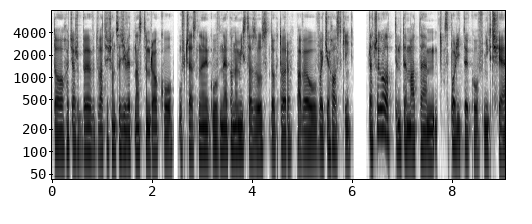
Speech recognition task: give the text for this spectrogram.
to chociażby w 2019 roku ówczesny główny ekonomista ZUS, dr Paweł Wojciechowski. Dlaczego tym tematem z polityków nikt się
